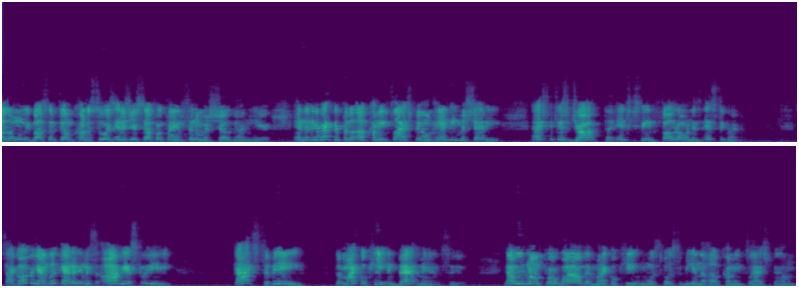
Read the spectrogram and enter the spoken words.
fellow movie buffs and film connoisseurs. It is your self-proclaimed cinema shogun here, and the director for the upcoming Flash film, Andy Muschietti, actually just dropped an interesting photo on his Instagram. So I go over here and look at it, and this obviously got to be the Michael Keaton Batman suit. Now we've known for a while that Michael Keaton was supposed to be in the upcoming Flash film,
